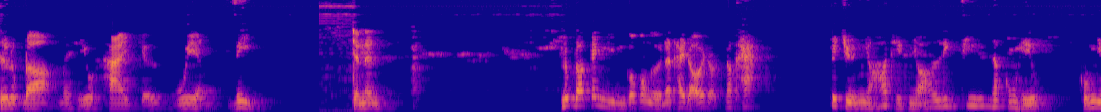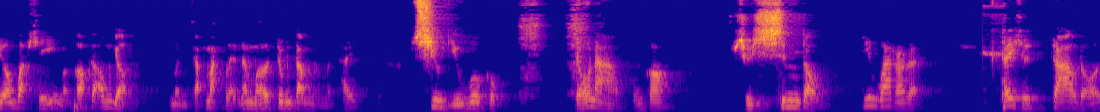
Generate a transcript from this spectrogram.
Từ lúc đó mới hiểu hai chữ quyền, vi. Cho nên lúc đó cái nhìn của con người nó thay đổi rồi, nó khác. Cái chuyện nhỏ thiệt nhỏ, linh thi nó cũng hiểu cũng như ông bác sĩ mà có cái ống dòm mình cặp mắt lại, nó mở trung tâm, mình mình thấy siêu diệu vô cùng. Chỗ nào cũng có sự sinh tồn, tiến hóa rõ rệt. Thấy sự trao đổi,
